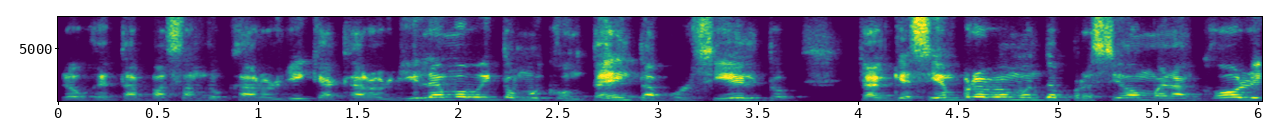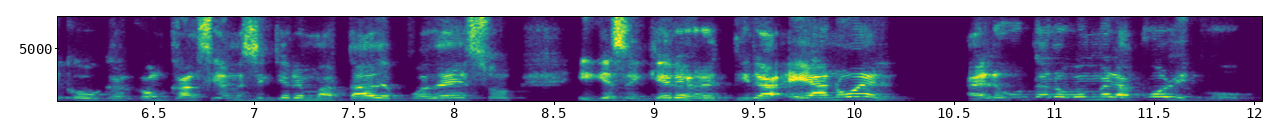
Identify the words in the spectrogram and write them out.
lo que está pasando Carol G, que a Carol G la hemos visto muy contenta, por cierto, que al que siempre vemos en depresión, melancólico, que con canciones se quiere matar después de eso y que se quiere retirar, es Anuel. A él le gusta lo ver melancólico.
